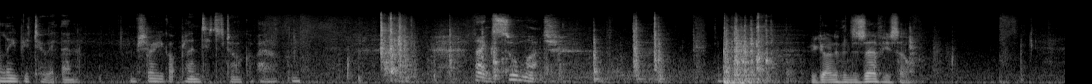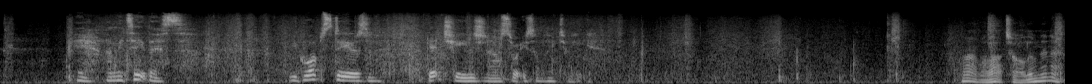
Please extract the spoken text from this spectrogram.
I'll leave you to it then. I'm sure you've got plenty to talk about. Thanks so much. You got anything to say for yourself? Here, let me take this. You go upstairs and get changed, and I'll sort you something to eat. Right, well, that told him, didn't it?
